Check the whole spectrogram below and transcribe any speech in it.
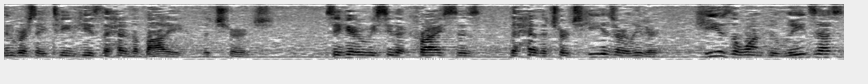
In verse 18, he is the head of the body, the church. See, here we see that Christ is the head of the church. He is our leader. He is the one who leads us,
